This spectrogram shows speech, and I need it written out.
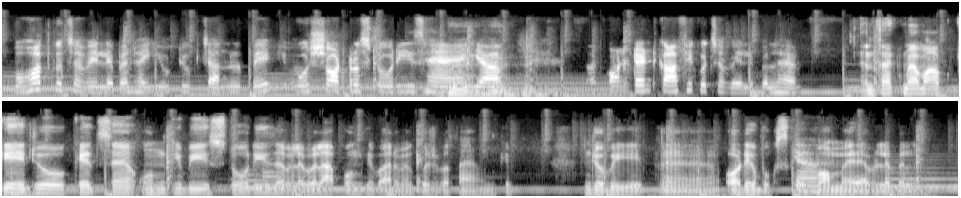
बहुत कुछ अवेलेबल है यूट्यूब चैनल पे वो शॉर्टर स्टोरीज हैं हम्म, या। कंटेंट काफ़ी कुछ अवेलेबल है। इनफैक्ट मैम आपके जो किड्स हैं उनकी भी स्टोरीज अवेलेबल आप उनके बारे में कुछ बताएँ उनकी जो भी ऑडियो बुक्स के फॉर्म में अवेलेबल है।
